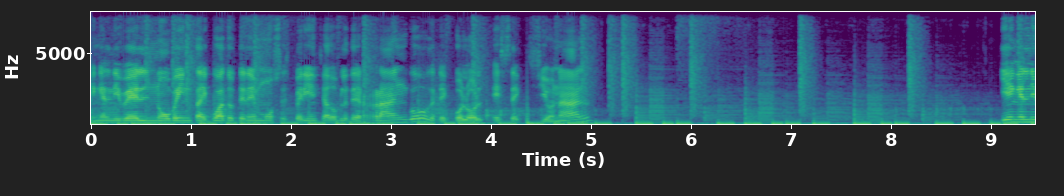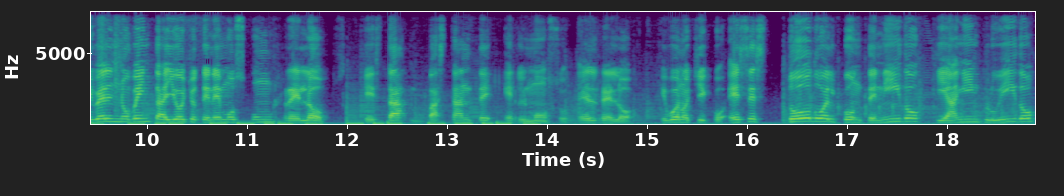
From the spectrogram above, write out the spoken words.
En el nivel 94 tenemos experiencia doble de rango de color excepcional. Y en el nivel 98 tenemos un reloj que está bastante hermoso, el reloj. Y bueno chicos, ese es todo el contenido que han incluido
